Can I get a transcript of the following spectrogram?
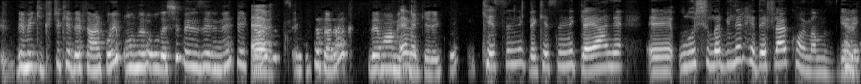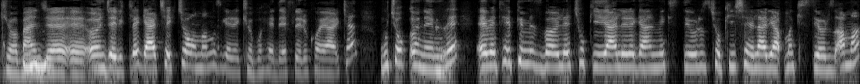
demek ki küçük hedefler koyup onlara ulaşıp ve üzerine tekrar Evet. e, katarak devam Evet. etmek gerekiyor. Kesinlikle, kesinlikle. Yani e, ulaşılabilir hedefler koymamız Evet. gerekiyor hı. bence. E, öncelikle gerçekçi olmamız gerekiyor bu hedefleri koyarken. Bu çok önemli. Evet. Evet, hepimiz böyle çok iyi yerlere gelmek istiyoruz, çok iyi şeyler yapmak istiyoruz ama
